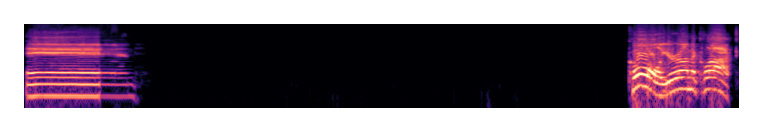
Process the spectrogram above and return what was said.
And Cole, you're on the clock.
